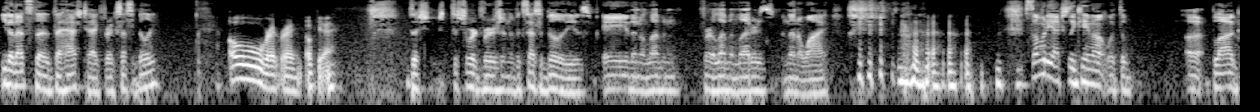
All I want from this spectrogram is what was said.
You know, that's the, the hashtag for accessibility. Oh, right, right. Okay. The, sh- the short version of accessibility is A, then 11 for 11 letters, and then a Y. Somebody actually came out with a, a blog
